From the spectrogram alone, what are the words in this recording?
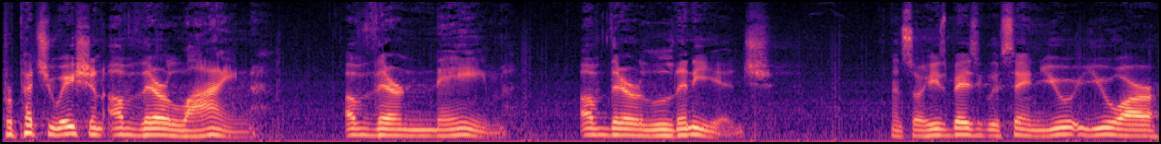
perpetuation of their line, of their name, of their lineage. And so he's basically saying, You, you are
